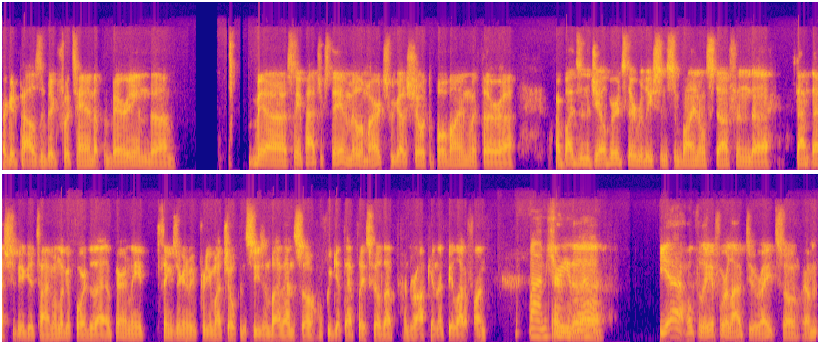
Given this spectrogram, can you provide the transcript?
our good pals in Bigfoot's Hand up in Barrie and um, uh, St. Patrick's Day in the middle of March. We got a show at the Bovine with our uh, our buds in the Jailbirds. They're releasing some vinyl stuff and. Uh, that that should be a good time. I'm looking forward to that. Apparently, things are going to be pretty much open season by then. So if we get that place filled up and rocking, that'd be a lot of fun. Well, I'm sure And, you will. uh, yeah, hopefully, if we're allowed to, right? So, um,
